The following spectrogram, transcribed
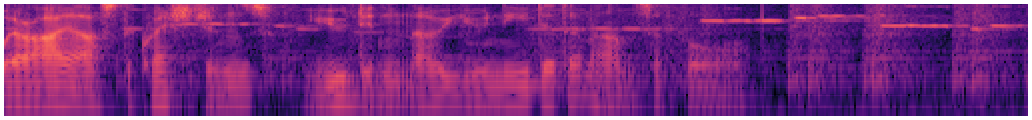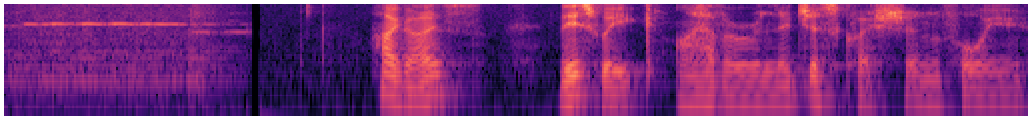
where I ask the questions you didn't know you needed an answer for. Hi, guys. This week I have a religious question for you.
